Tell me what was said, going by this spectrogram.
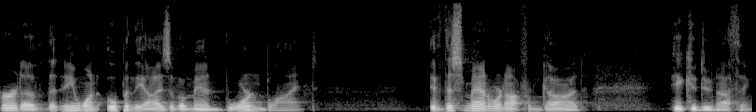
heard of that anyone opened the eyes of a man born blind. If this man were not from God, he could do nothing.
